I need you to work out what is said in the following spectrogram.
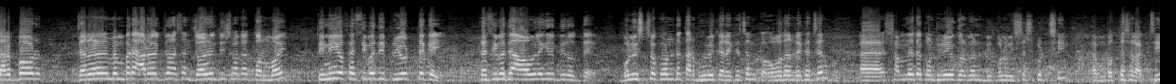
তারপর জেনারেল মেম্বারে আরও একজন আছেন জয়নীতি সরকার তন্ময়। তিনিও ফ্যাসিবাদী পিরিয়ড থেকেই ফ্যাসিবাদী আওয়ামী লীগের বিরুদ্ধে বলিষ্ঠ খণ্ডে তার ভূমিকা রেখেছেন অবদান রেখেছেন। সামনে এটা কন্টিনিউ করবেন বলে বিশ্বাস করছি এবং প্রত্যাশা রাখছি।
